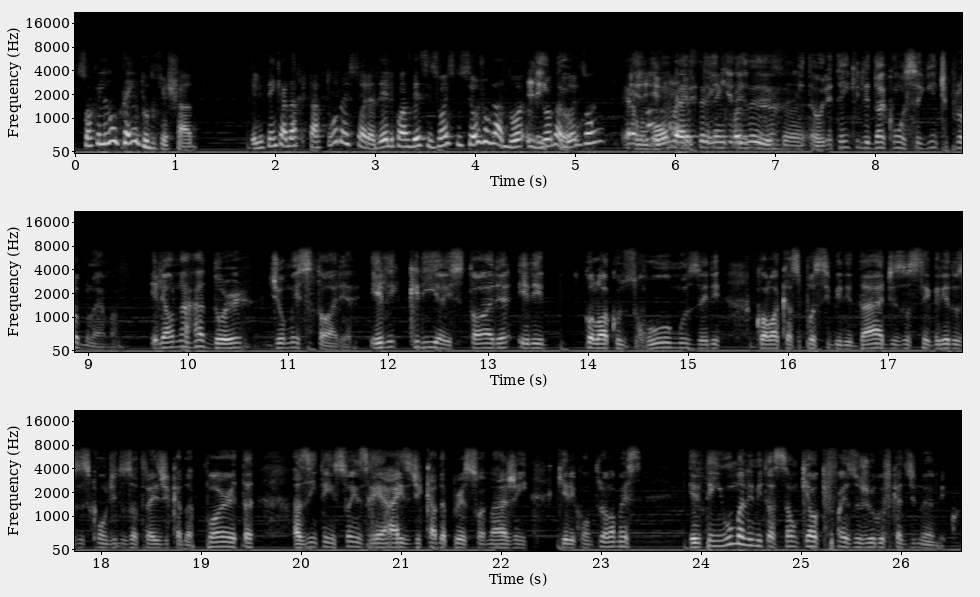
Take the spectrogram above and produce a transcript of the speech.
só que ele não tem tudo fechado. Ele tem que adaptar toda a história dele com as decisões que o seu jogador, os Então, jogadores vão. É, um bom ele mestre tem que fazer lidar- isso, né? Então, ele tem que lidar com o seguinte problema. Ele é o narrador de uma história. Ele cria a história, ele coloca os rumos, ele coloca as possibilidades, os segredos escondidos atrás de cada porta, as intenções reais de cada personagem que ele controla, mas ele tem uma limitação que é o que faz o jogo ficar dinâmico.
